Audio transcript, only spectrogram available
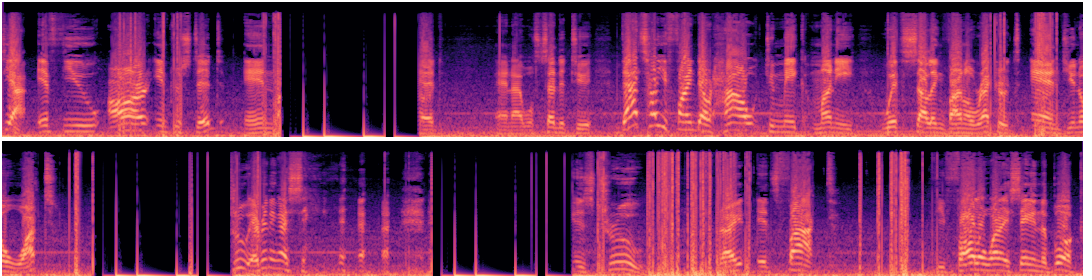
Yeah, if you are interested in and I will send it to you. That's how you find out how to make money with selling vinyl records. And you know what? True, everything I say is true, right? It's fact. If you follow what I say in the book,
